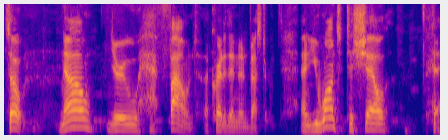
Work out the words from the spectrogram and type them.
So now you have found a credited investor and you want to sell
